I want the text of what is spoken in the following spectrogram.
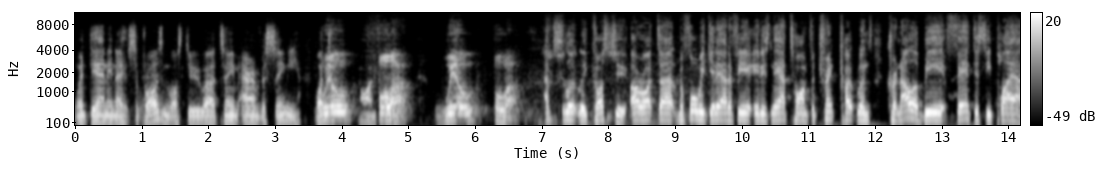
went down in a surprising loss to uh, team Aaron Vicini. Will Fuller. Will Fuller. Absolutely cost you. All right, uh, before we get out of here, it is now time for Trent Copeland's Cronulla Beer Fantasy Player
